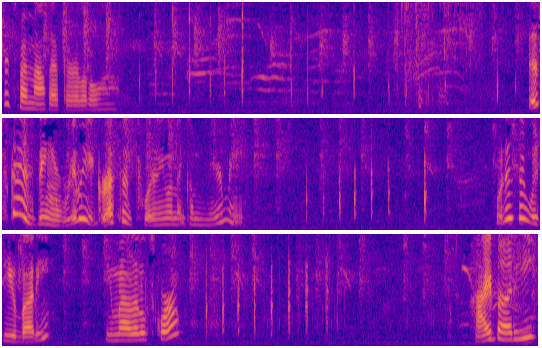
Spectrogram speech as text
Hurts my mouth after a little while. This guy's being really aggressive toward anyone that comes near me. What is it with you, buddy? You my little squirrel? Hi, buddy.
